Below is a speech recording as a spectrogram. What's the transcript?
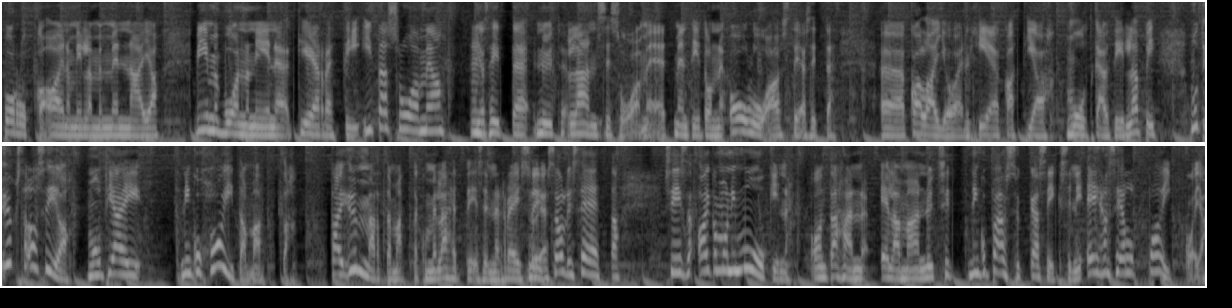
porukka aina, millä me mennään. Ja viime vuonna niin kierrettiin Itä-Suomea mm. ja sitten nyt Länsi-Suomea. Et mentiin tonne Ouluun asti ja sitten ö, Kalajoen hiekat ja muut käytiin läpi. Mutta yksi asia mut jäi niinku hoitamatta tai ymmärtämättä, kun me lähdettiin sinne reissuun. Niin. Ja se oli se, että siis aika moni muukin on tähän elämään nyt sit niinku päässyt käsiksi, niin eihän siellä ole paikkoja.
